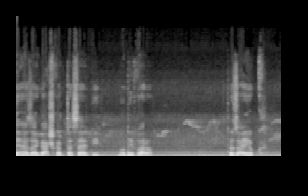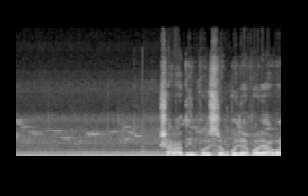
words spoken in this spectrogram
দেখা যায় ঘাস কাটতেছে আর কি, নদীর পাড়ও তো যাই হোক, সারাদিন পরিশ্রম করিয়া পরে আবার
